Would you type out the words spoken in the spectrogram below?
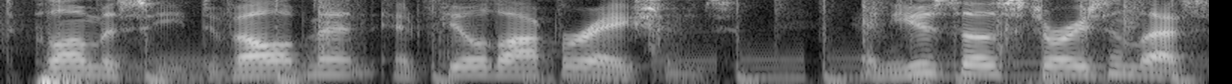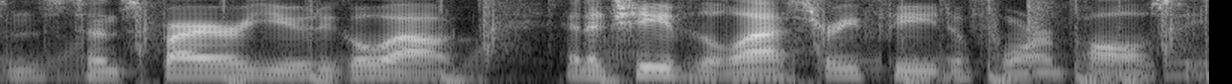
diplomacy, development, and field operations, and use those stories and lessons to inspire you to go out and achieve the last three feet of foreign policy.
